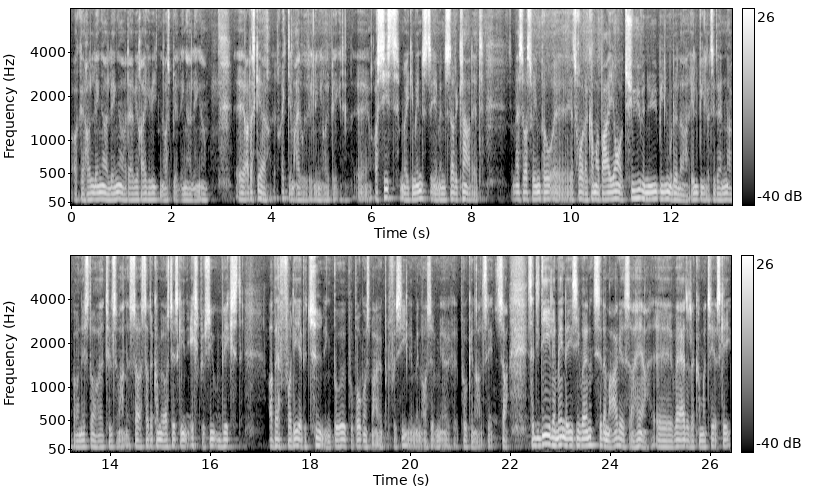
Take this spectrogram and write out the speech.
og kan holde længere og længere, og der vil rækkevidden også bliver længere og længere. Og der sker rigtig meget udvikling i øjeblikket. Og sidst, må ikke mindst, jamen, så er det klart, at som jeg så også var inde på, øh, jeg tror, der kommer bare i år 20 nye bilmodeller, elbiler til Danmark, og næste år er tilsvarende. Så, så der kommer også til at ske en eksplosiv vækst og hvad får det af betydning, både på brugumsmarkedet, på det fossile, men også mere på generelt set. Så, så de, de elementer, I siger, hvordan sætter markedet sig her? Øh, hvad er det, der kommer til at ske?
